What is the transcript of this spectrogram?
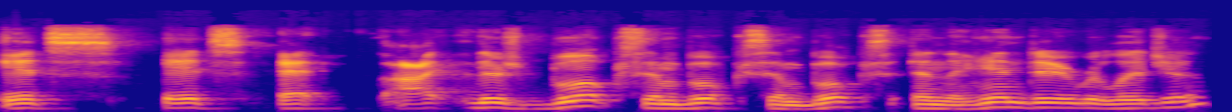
it's it's at, I there's books and books and books in the Hindu religion.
